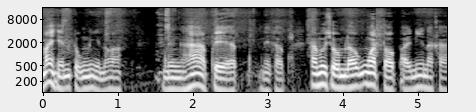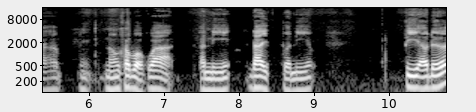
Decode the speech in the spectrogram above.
ไม่เห็นตรงนี้เนาะหนึ่งห้าแปดนี่ครับท่านผู้ชมแล้วงวดต่อไปนี่นะครับนี่น้องเขาบอกว่าอันนี้ได้ตัวนี้ ตีเอาเด้อ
